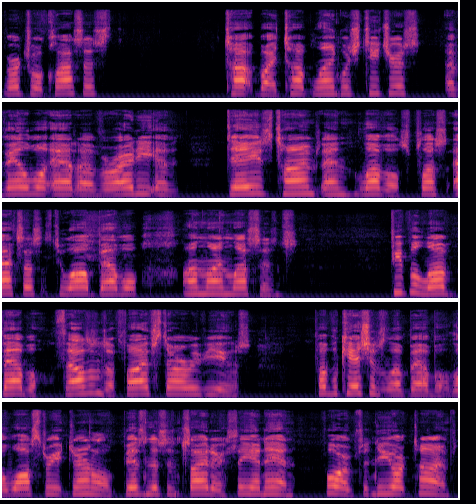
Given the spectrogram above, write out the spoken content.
virtual classes taught by top language teachers available at a variety of days, times, and levels, plus access to all Babbel online lessons. People love Babbel. Thousands of five-star reviews. Publications love Babbel. The Wall Street Journal, Business Insider, CNN, Forbes, the New York Times,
